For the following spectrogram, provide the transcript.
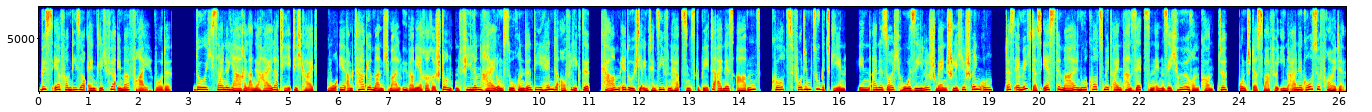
bis er von dieser endlich für immer frei wurde. Durch seine jahrelange Heilertätigkeit, wo er am Tage manchmal über mehrere Stunden vielen Heilungssuchenden die Hände auflegte, kam er durch die intensiven Herzensgebete eines Abends, kurz vor dem Zubettgehen, in eine solch hohe seelisch-menschliche Schwingung, dass er mich das erste Mal nur kurz mit ein paar Sätzen in sich hören konnte, und das war für ihn eine große Freude,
